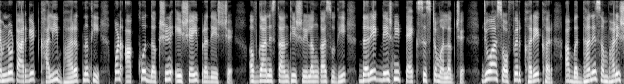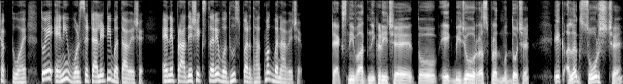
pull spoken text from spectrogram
એમનો ટાર્ગેટ ખાલી ભારત નથી, પણ આખો દક્ષિણ એશિયાઈ પ્રદેશ છે. અફઘાનિસ્તાનથી શ્રીલંકા સુધી દરેક દેશની ટેક્સ સિસ્ટમ અલગ છે. જો આ સોફ્ટવેર ખરેખર આ બધાને સંભાળી શકતું હોય, તો એ એની વર્સેટેલિટી બતાવે છે. એને પ્રાદેશિક સ્તરે વધુ સ્પર્ધાત્મક બનાવે છે. ટેક્સની વાત નીકળી છે તો એક બીજો રસપ્રદ મુદ્દો છે. એક અલગ સોર્સ છે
